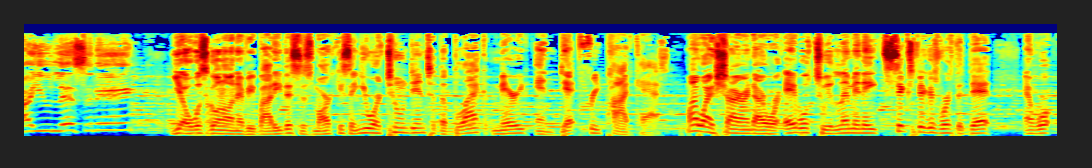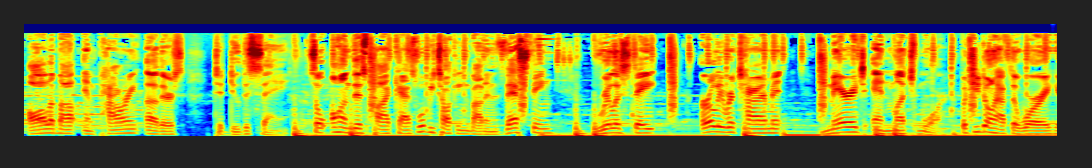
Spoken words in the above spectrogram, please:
Are you listening? Yo, what's going on, everybody? This is Marcus, and you are tuned in to the Black Married and Debt Free podcast. My wife Shira and I were able to eliminate six figures worth of debt, and we're all about empowering others to do the same. So, on this podcast, we'll be talking about investing, real estate, early retirement, marriage, and much more. But you don't have to worry,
